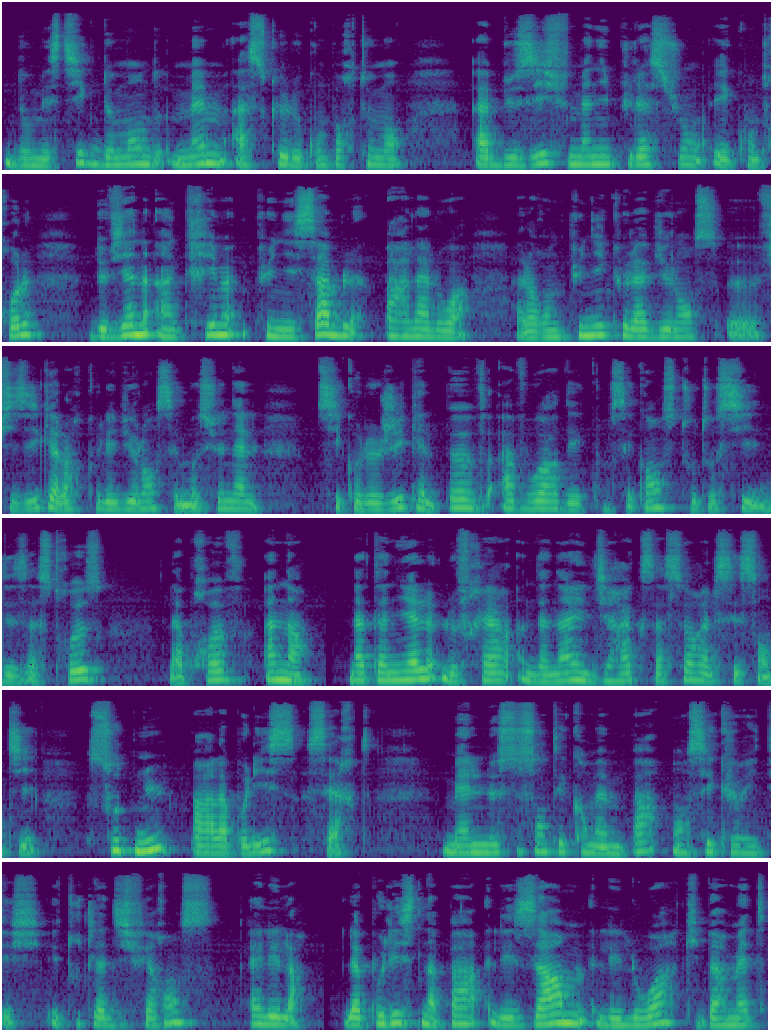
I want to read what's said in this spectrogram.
domestiques demandent même à ce que le comportement abusif, manipulation et contrôle deviennent un crime punissable par la loi. Alors on ne punit que la violence euh, physique, alors que les violences émotionnelles, psychologiques, elles peuvent avoir des conséquences tout aussi désastreuses. La preuve, Anna. Nathaniel, le frère d'Anna, il dira que sa sœur, elle s'est sentie soutenue par la police, certes, mais elle ne se sentait quand même pas en sécurité. Et toute la différence, elle est là. La police n'a pas les armes, les lois qui permettent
